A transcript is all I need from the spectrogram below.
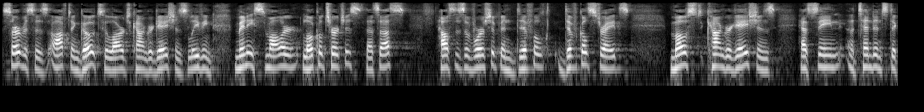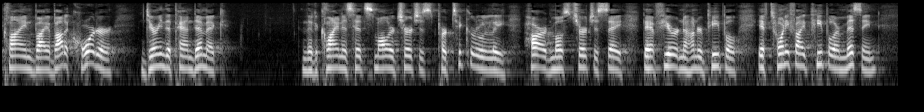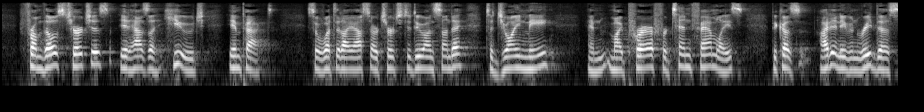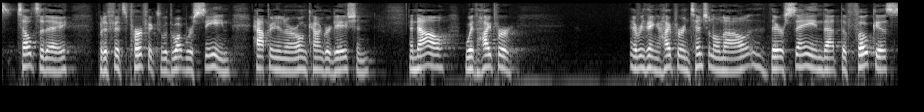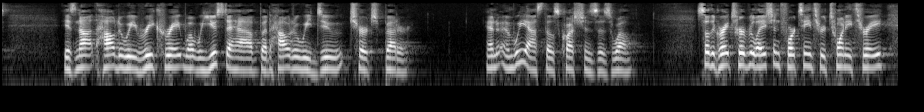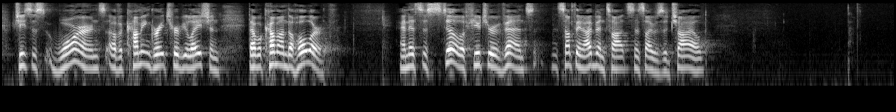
services often go to large congregations, leaving many smaller local churches, that's us, houses of worship in difficult, straits. Most congregations have seen attendance decline by about a quarter during the pandemic. And the decline has hit smaller churches particularly hard. Most churches say they have fewer than 100 people. If 25 people are missing from those churches, it has a huge impact. So, what did I ask our church to do on Sunday? To join me and my prayer for 10 families, because I didn't even read this till today but it fits perfect with what we're seeing happening in our own congregation. And now, with hyper, everything hyper intentional now, they're saying that the focus is not how do we recreate what we used to have, but how do we do church better? And, and we ask those questions as well. So the Great Tribulation, 14 through 23, Jesus warns of a coming Great Tribulation that will come on the whole earth. And this is still a future event, something I've been taught since I was a child.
